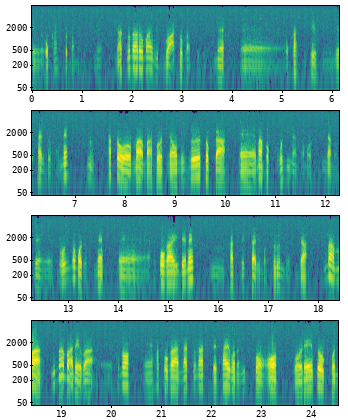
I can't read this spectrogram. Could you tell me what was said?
えお菓子とかもですね、なくなる前にブワーッと買ってですね、え、お菓子ケースに入れたりとかね、うん。あと、まあまあそうですね、お水とか、えー、まあ僕コーヒーなんかも好きなので、そういうのもですね、えー、箱買いでね、うん、買ってきたりもするんですが、まあまあ、今までは、え、その、え、箱がなくなって最後の1本をこう冷蔵庫に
